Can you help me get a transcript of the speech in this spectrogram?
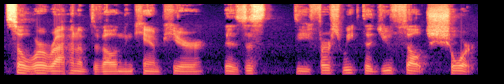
So we're wrapping up development camp here. Is this the first week that you felt short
